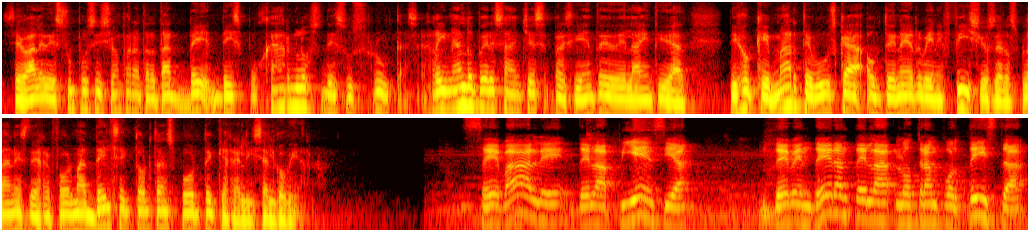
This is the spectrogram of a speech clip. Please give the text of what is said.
se vale de su posición para tratar de despojarlos de sus rutas. Reinaldo Pérez Sánchez, presidente de la entidad, dijo que Marte busca obtener beneficios de los planes de reforma del sector transporte que realiza el gobierno. se vale de la ciencia de vender ante los transportistas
